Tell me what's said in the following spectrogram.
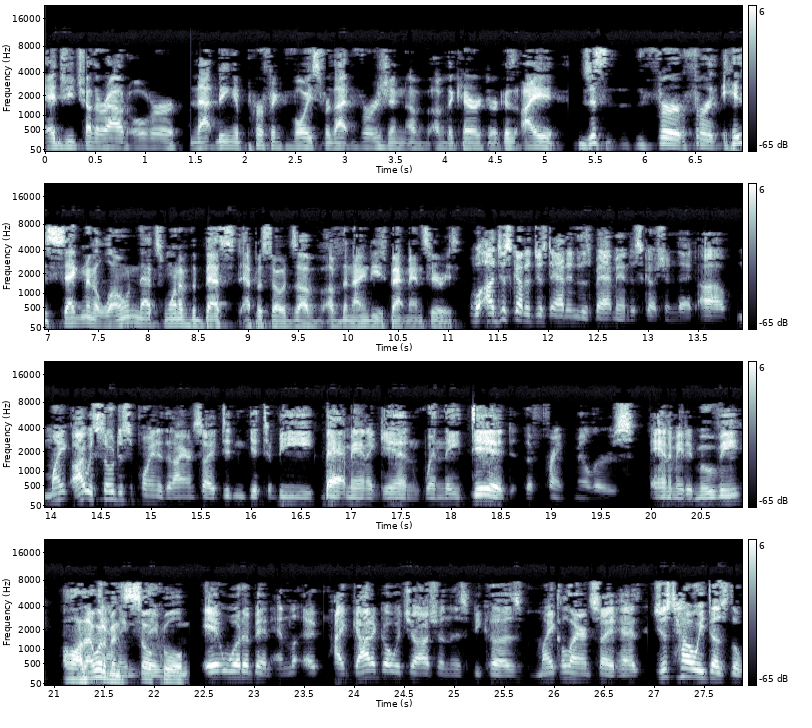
edge each other out over that being a perfect voice for that version of, of the character. Cause I just, for, for his segment alone, that's one of the best episodes of, of the 90s Batman series. Well, I just got to just add into this Batman discussion that uh, Mike. I was so disappointed that Ironside didn't get to be Batman again when they did the Frank Miller's animated movie. Oh, that would have been they- so they- cool. It would have been, and I got to go with Josh on this because Michael Ironside has just how he does the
